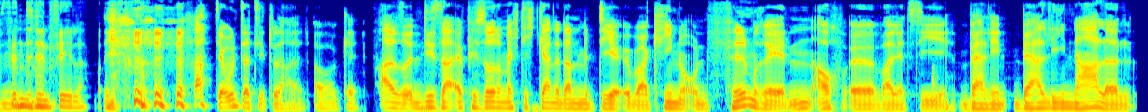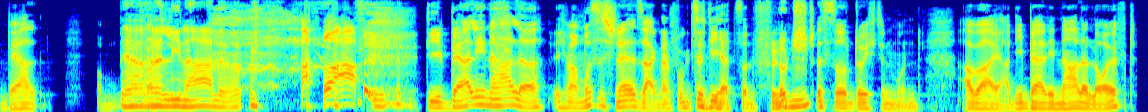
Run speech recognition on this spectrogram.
Finde hm. den Fehler. Der Untertitel halt, aber okay. Also in dieser Episode möchte ich gerne dann mit dir über Kino und Film reden, auch äh, weil jetzt die Berlin Berlinale Ber Berlinale die Berlinale, ich man muss es schnell sagen, dann funktioniert es und flutscht mhm. es so durch den Mund. Aber ja, die Berlinale läuft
